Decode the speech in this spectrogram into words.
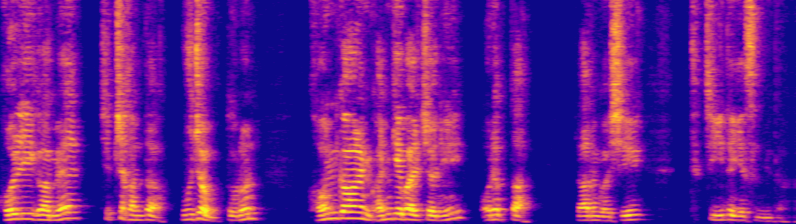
권리감에 집착한다. 우정 또는 건강한 관계 발전이 어렵다. 라는 것이 특징이 되겠습니다.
